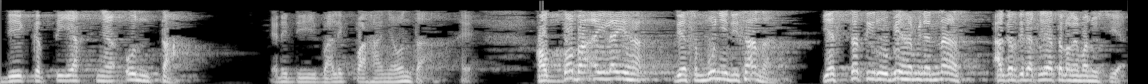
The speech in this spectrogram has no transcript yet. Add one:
di ketiaknya unta. Jadi di balik pahanya unta. Qaddaba ilaiha. Dia sembunyi di sana. Yastatiru biha minan nas. Agar tidak kelihatan oleh manusia.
